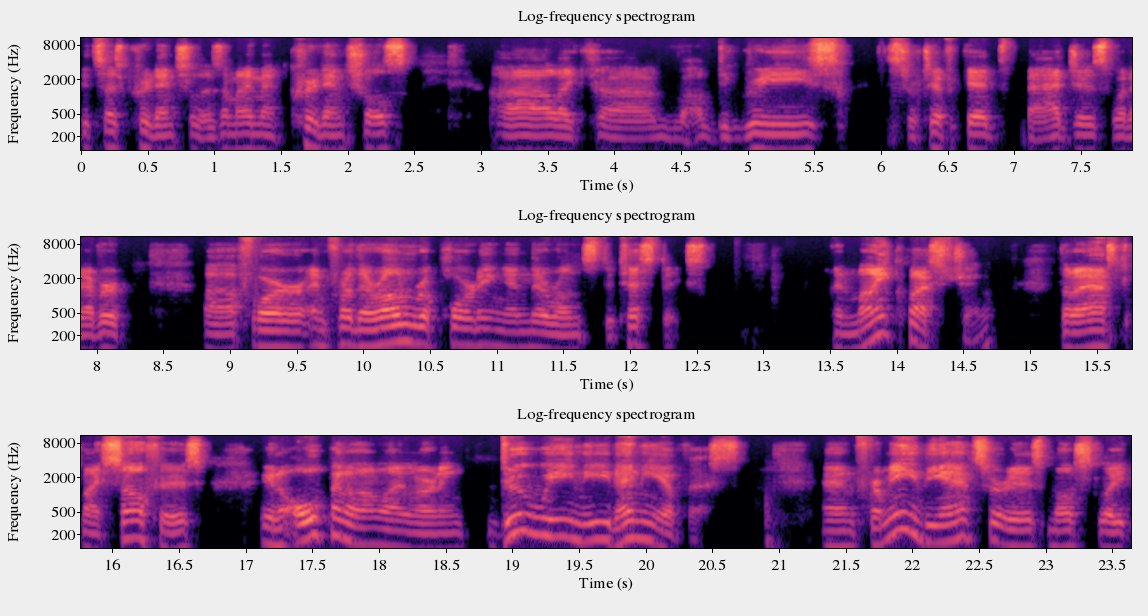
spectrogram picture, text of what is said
it says credentialism, I meant credentials, uh, like uh, well, degrees, certificates, badges, whatever uh, for and for their own reporting and their own statistics. And my question that I asked myself is, in open online learning, do we need any of this? And for me, the answer is mostly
